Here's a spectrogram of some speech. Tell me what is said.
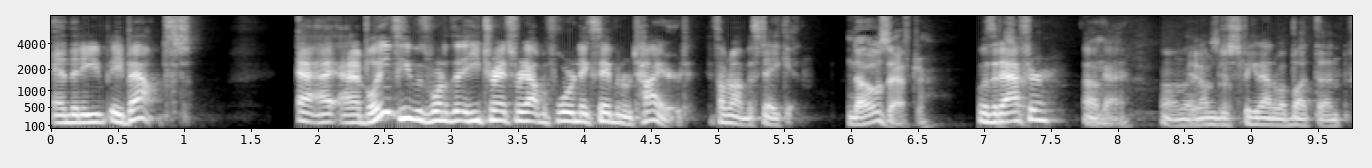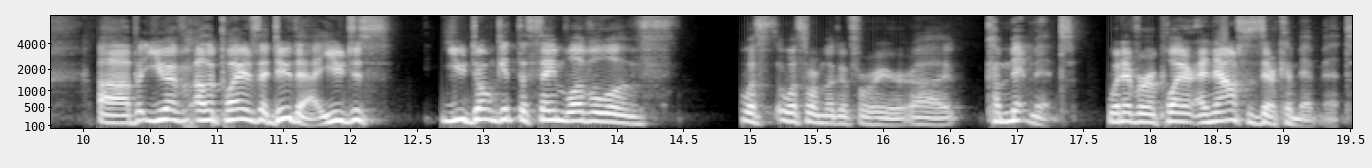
and then he, he bounced. I, I believe he was one of the he transferred out before Nick Saban retired, if I'm not mistaken. No, it was after. Was it after? Okay. Oh, then I'm just speaking out of my butt then. Uh, but you have other players that do that. You just you don't get the same level of what's what's what I'm looking for here uh, commitment whenever a player announces their commitment.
